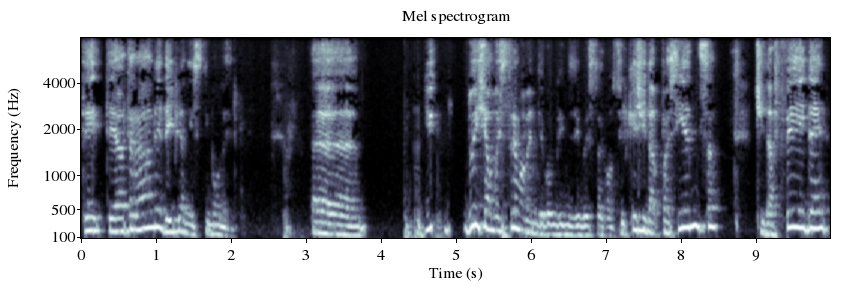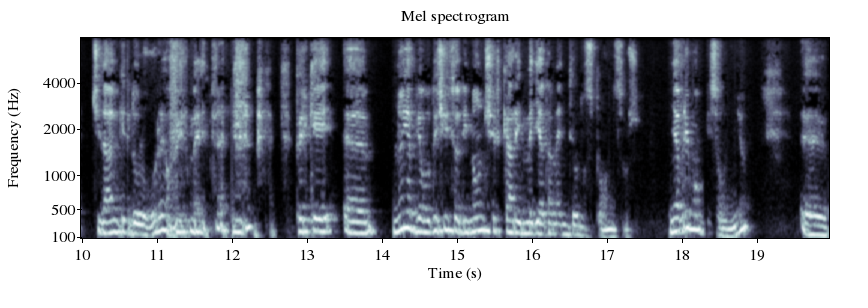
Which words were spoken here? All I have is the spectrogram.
te, teatrale dei pianisti moderni. Eh, noi siamo estremamente convinti di questa cosa, il che ci dà pazienza, ci dà fede, ci dà anche dolore ovviamente, perché eh, noi abbiamo deciso di non cercare immediatamente uno sponsor. Ne avremo bisogno, eh,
